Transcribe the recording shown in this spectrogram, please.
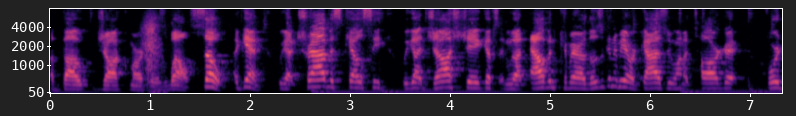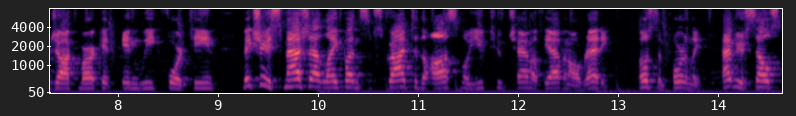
about Jock Market as well. So again, we got Travis Kelce, we got Josh Jacobs, and we got Alvin Kamara. Those are going to be our guys we want to target for Jock Market in Week 14. Make sure you smash that like button, subscribe to the Awesemo YouTube channel if you haven't already. Most importantly, have yourselves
